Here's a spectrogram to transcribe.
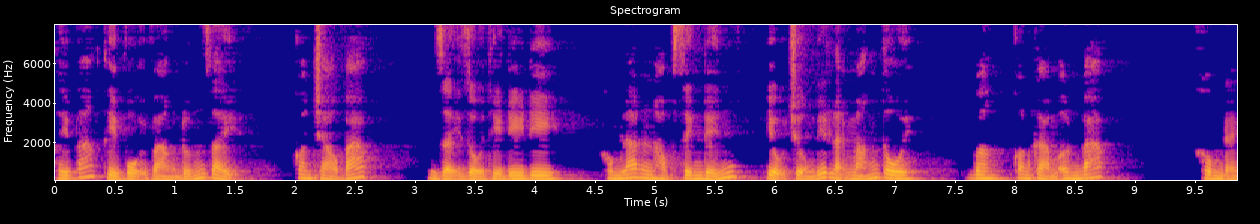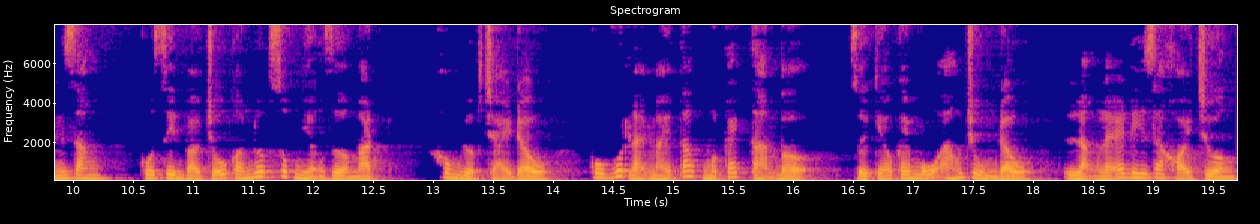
thấy bác thì vội vàng đứng dậy. Con chào bác. Dậy rồi thì đi đi, không lát học sinh đến, hiệu trưởng biết lại mắng tôi. Vâng, con cảm ơn bác. Không đánh răng, cô xin vào chỗ có nước xúc miệng rửa mặt. Không được chải đầu, cô vuốt lại mái tóc một cách tạm bợ, rồi kéo cái mũ áo trùm đầu, lặng lẽ đi ra khỏi trường.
